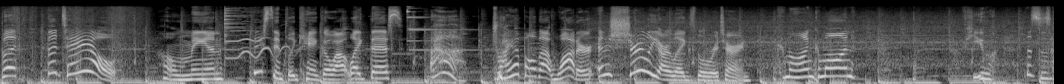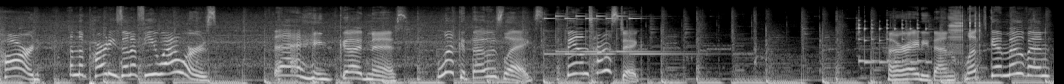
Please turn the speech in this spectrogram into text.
But the tail! Oh man, we simply can't go out like this. Ah! Dry up all that water and surely our legs will return. Come on, come on! Phew, this is hard, and the party's in a few hours! Thank goodness! Look at those legs! Fantastic! Alrighty then, let's get moving!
